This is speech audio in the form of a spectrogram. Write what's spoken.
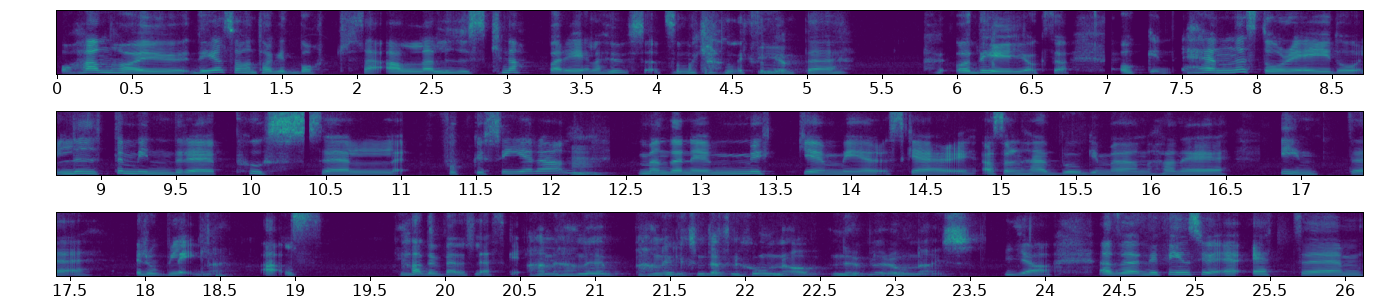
Och han har ju, dels har han tagit bort så här, alla lysknappar i hela huset. Så man kan liksom Japp. inte... Och det är ju också. Och hennes story är ju då lite mindre pusselfokuserad. Mm. Men den är mycket mer scary. Alltså den här Boogeyman, han är inte rolig Nej. alls. Han är väldigt läskig. Han, han, är, han är liksom definitionen av nu blir det onajs. Ja, alltså det finns ju ett, ett, ehm,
